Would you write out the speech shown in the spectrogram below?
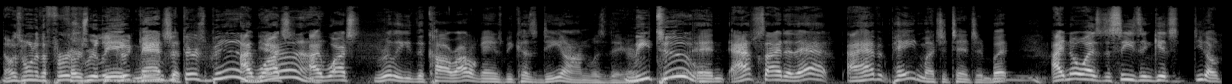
That was one of the first, First really good games matchup. that there's been. I watched Yeah. I watched really the Colorado games because Deion was there. Me too. And outside of that, I haven't paid much attention. But I know as the season gets, you know,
